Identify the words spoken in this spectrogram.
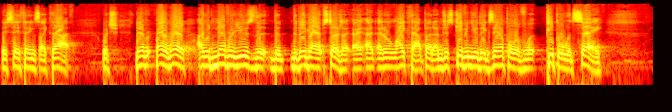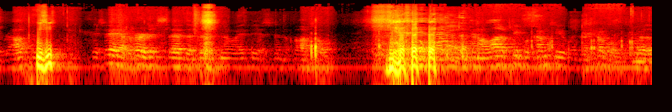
They say things like that, which never. By the way, I would never use the, the, the big guy upstairs. I, I I don't like that, but I'm just giving you the example of what people would say. Mm-hmm. They say I've heard it said that there's no atheist in the foxhole. Right. And a lot of people come to you when they're troubled, whether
